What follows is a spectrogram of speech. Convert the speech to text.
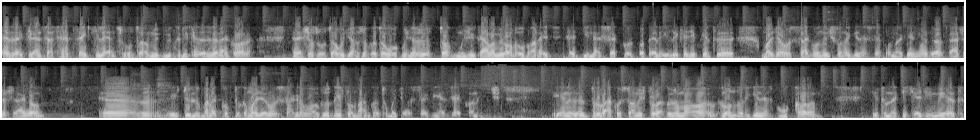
1979 óta mű- működik ez a zenekar, és azóta ugyanazok a tagok, ugyan az öt tag muzsikál, ami valóban egy, egy Guinness rekordba belélik. Egyébként Magyarországon is van a Guinness rekordnak egy magyar társasága, és tőlük már megkaptuk a Magyarországra vonatkozó diplománkat, hogy Magyarország ilyen zenekar nincs. Én próbálkoztam és próbálkozom a londoni Guinness Bookkal, írtam nekik egy e-mailt,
